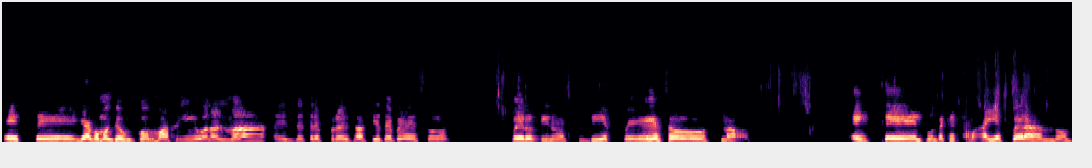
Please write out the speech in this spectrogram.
Este, ya como que un combo así, bueno, el más, el de tres presas, siete pesos, pero si no, 10 pesos, nada. Este, el punto es que estamos ahí esperando.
